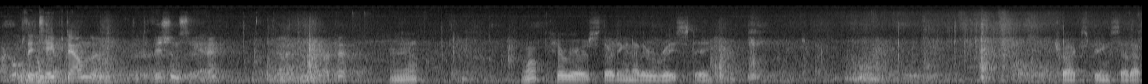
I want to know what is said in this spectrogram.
I hope they tape down the, the divisions there, eh? Carpet. Yeah. Well, here we are starting another race day. Tracks being set up.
